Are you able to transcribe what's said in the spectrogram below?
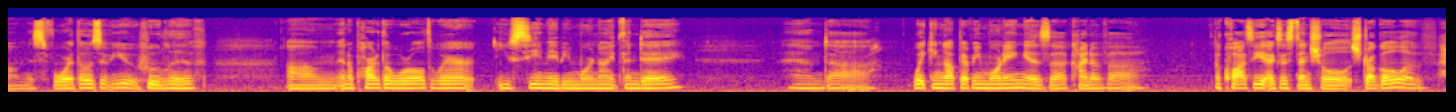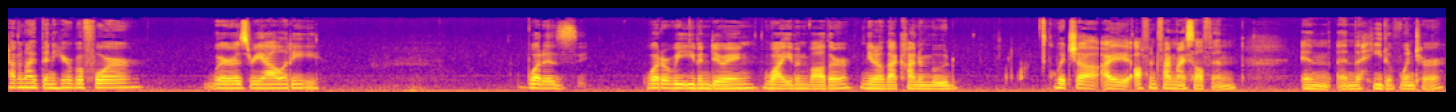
um, is for those of you who live um, in a part of the world where you see maybe more night than day, and uh, waking up every morning is a kind of a, a quasi existential struggle of haven't I been here before? Where is reality? What is what are we even doing? Why even bother? You know that kind of mood, which uh, I often find myself in in in the heat of winter.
